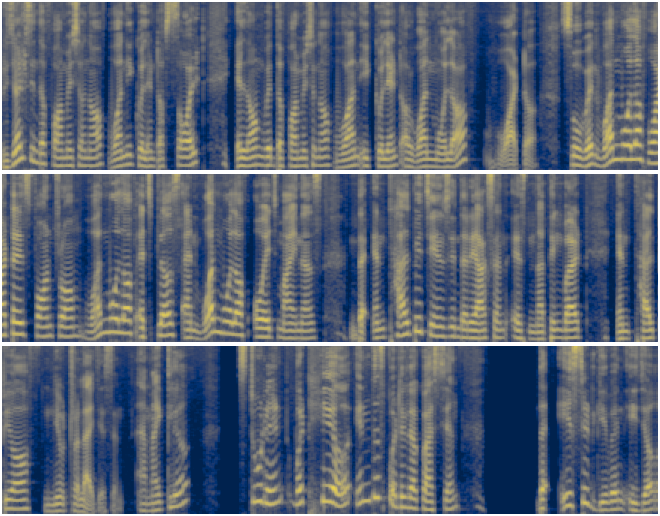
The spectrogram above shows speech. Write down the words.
results in the formation of one equivalent of salt along with the formation of one equivalent or one mole of water. So when one mole of water is formed from one mole of H plus and one mole of OH minus, the enthalpy change in the reaction is nothing but enthalpy of neutralization. Am I clear? Student, but here in this particular question, the acid given is a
